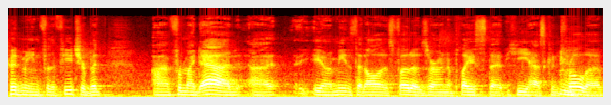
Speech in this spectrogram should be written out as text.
could mean for the future, but uh, for my dad, uh, you know, it means that all his photos are in a place that he has control of,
